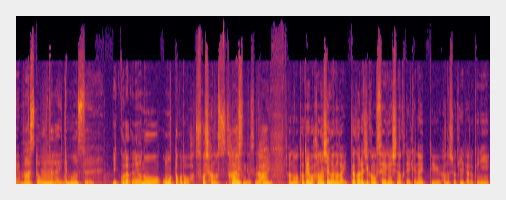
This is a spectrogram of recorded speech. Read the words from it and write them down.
えますといただいてます。一個だけねあの思ったことを少し話すはい話すんですが、はいあの例えば話が長いだから時間を制限しなくてはいけないっていう話を聞いた時に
